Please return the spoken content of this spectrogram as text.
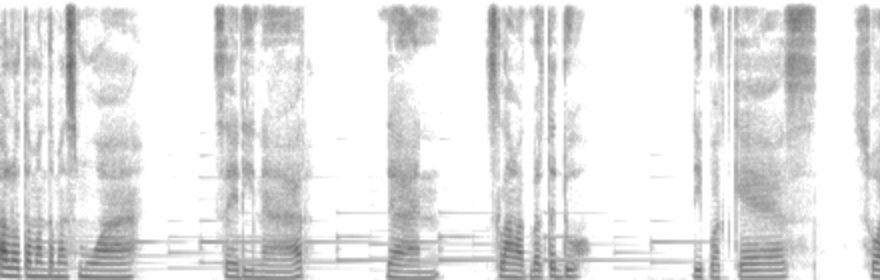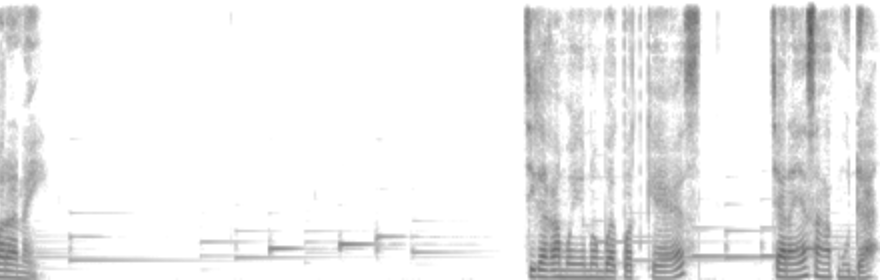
Halo teman-teman semua, saya Dinar dan selamat berteduh di podcast Suara Nai. Jika kamu ingin membuat podcast, caranya sangat mudah.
